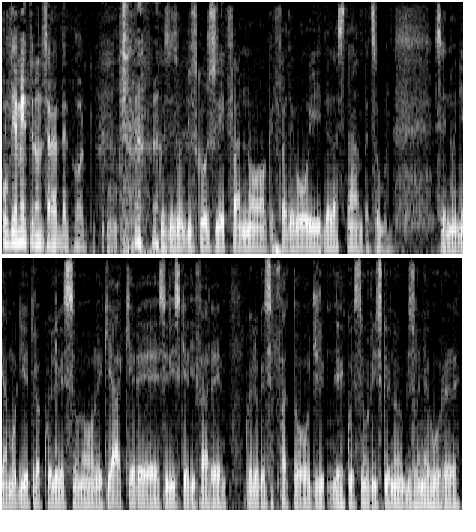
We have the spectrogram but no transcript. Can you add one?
ovviamente non sarà d'accordo. Questi sono discorsi che, fanno, che fate voi della stampa, insomma se noi andiamo dietro a quelle che sono le chiacchiere si rischia di fare quello che si è fatto oggi e questo è un rischio che non bisogna correre,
